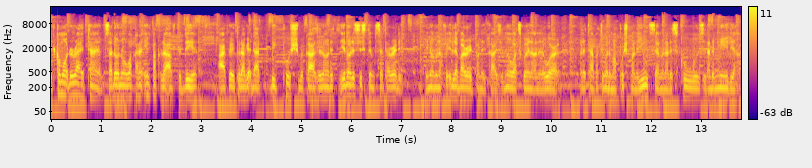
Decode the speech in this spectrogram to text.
it come out the right time. So I don't know what kind of impact I have today, I they could I get that big push because you know the, you know the system set already. You know, I mean, I have to elaborate on it because you know what's going on in the world and the type of thing when they push on the youth them in the schools, in the media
